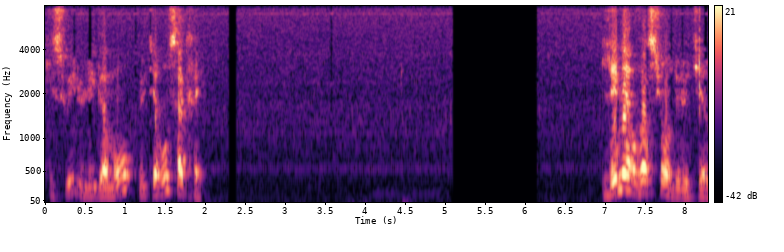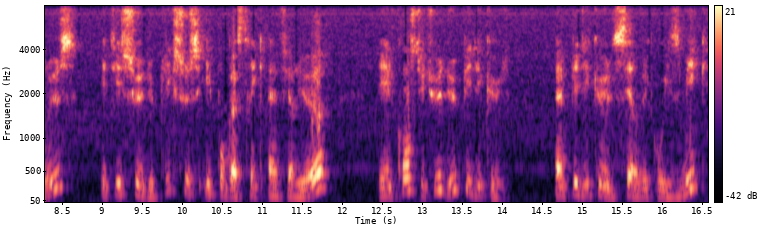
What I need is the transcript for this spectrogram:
qui suit le ligament utérosacré. L'énervation de l'utérus est issue du plexus hypogastrique inférieur et il constitue deux pédicules, un pédicule cervico-ismique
